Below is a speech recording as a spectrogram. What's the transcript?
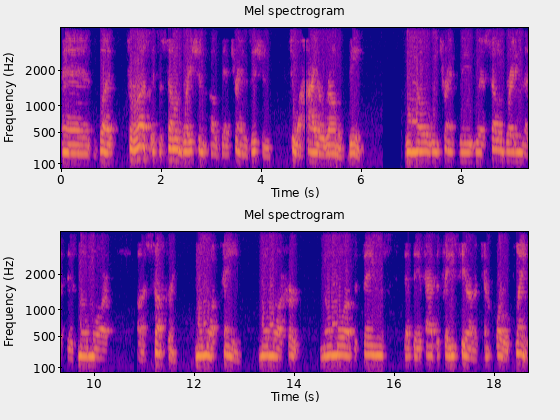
and but for us, it's a celebration of that transition to a higher realm of being. We know we tra- we we're celebrating that there's no more uh, suffering, no more pain, no more hurt, no more of the things that they've had to face here on a temporal plane.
